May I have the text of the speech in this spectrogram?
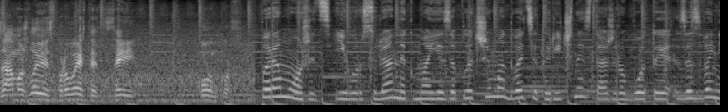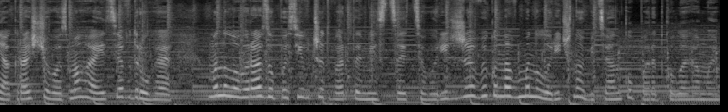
за можливість провести цей конкурс. Переможець Ігор Соляник має за плечима 20-річний стаж роботи. За звання кращого змагається вдруге. Минулого разу посів четверте місце. Цьогоріч же виконав минулорічну обіцянку перед колегами.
